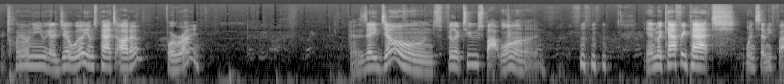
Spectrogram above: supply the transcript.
Got Clowney, we got a Joe Williams patch auto for Ryan. Zay Jones, filler two, spot one. and McCaffrey patch, 175.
